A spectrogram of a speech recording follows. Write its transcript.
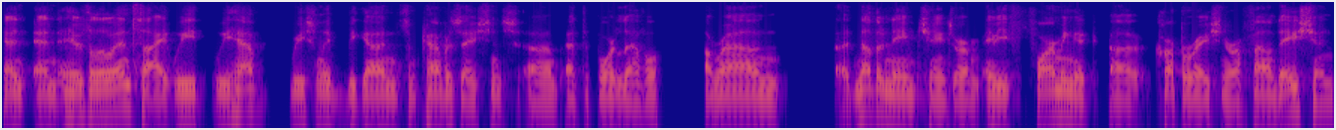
And and here's a little insight. We we have recently begun some conversations uh, at the board level around another name change or maybe forming a, a corporation or a foundation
